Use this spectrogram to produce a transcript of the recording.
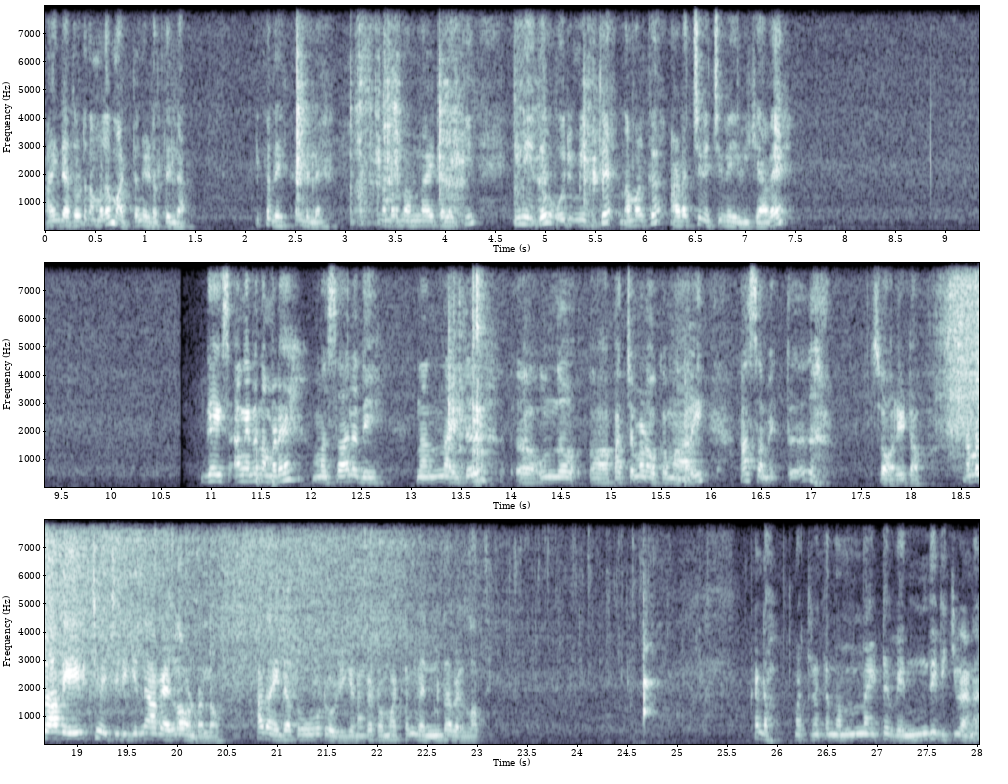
അതിന്റെ അകത്തോട്ട് നമ്മൾ മട്ടൻ ഇടത്തില്ല. ഇപ്പോൾ ദേ കണ്ടില്ലേ? നമ്മൾ നന്നായിട്ട് ഇളക്കി. ഇനി ഇത് ഒരു മിനിറ്റ് നമ്മൾക്ക് അടച്ചു വെച്ച് വേവിക്കാവേ. ഗൈസ് അങ്ങനെ നമ്മുടെ മസാല ദേ നന്നായിട്ട് ഒന്ന് പച്ചമണമൊക്കെ മാറി. ആ സമയത്ത് സോറി കേട്ടോ നമ്മൾ ആ വേവിച്ച് വെച്ചിരിക്കുന്ന ആ വെള്ളം ഉണ്ടല്ലോ അത് അതിന്റെ അകത്തോട്ട് ഒഴിക്കണം കേട്ടോ. മട്ടൺ വെന്ത വെള്ളം. കണ്ടോ? മട്ടനൊക്കെ നന്നായിട്ട് വെന്തിരിക്കുവാണ്.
